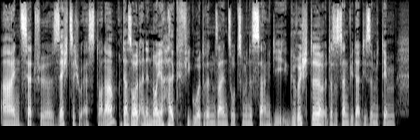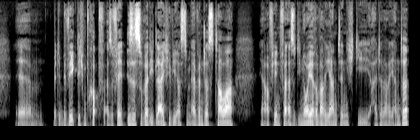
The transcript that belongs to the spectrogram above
ein Set für 60 US-Dollar. Da soll eine neue Hulk-Figur drin sein, so zumindest sagen die Gerüchte. Das ist dann wieder diese mit dem ähm, mit dem beweglichen Kopf. Also vielleicht ist es sogar die gleiche wie aus dem Avengers Tower. Ja, auf jeden Fall, also die neuere Variante, nicht die alte Variante.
